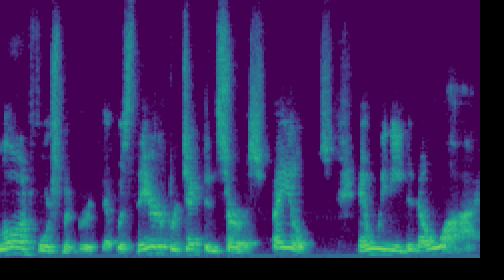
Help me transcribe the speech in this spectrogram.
law enforcement group that was there to protect and service fails, and we need to know why.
